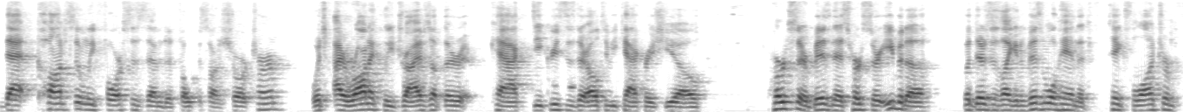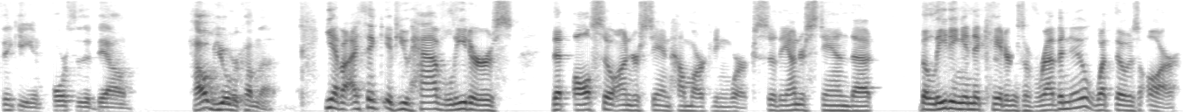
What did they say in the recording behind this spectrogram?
that constantly forces them to focus on short term, which ironically drives up their CAC, decreases their LTV CAC ratio, hurts their business, hurts their EBITDA but there's this like invisible hand that takes long term thinking and forces it down. How have you overcome that? Yeah, but I think if you have leaders that also understand how marketing works, so they understand that the leading indicators of revenue, what those are.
